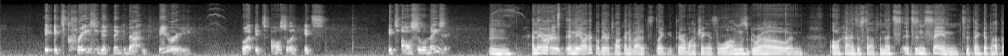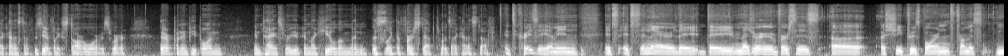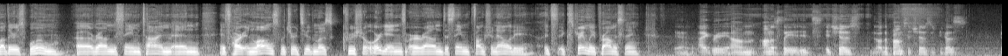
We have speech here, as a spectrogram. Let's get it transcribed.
it, it's crazy to think about in theory, but it's also like it's, it's also amazing. Mm-hmm. And they were in the article. They were talking about it's like they're watching its lungs grow and all kinds of stuff. And that's it's insane to think about that kind of stuff because you have like Star Wars where they're putting people in in tanks where you can like heal them and this is like the first step towards that kind of stuff. It's crazy. I mean it's it's in there. They they measure versus uh, a sheep who's born from its mother's womb uh, around the same time and its heart and lungs which are two of the most crucial organs are around the same functionality. It's extremely promising. Yeah i agree. Um, honestly it's it shows the promise it shows is because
